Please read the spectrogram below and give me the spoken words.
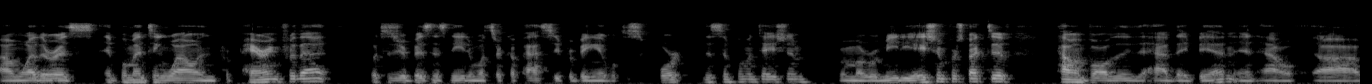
um, whether it's implementing well and preparing for that. What does your business need, and what's their capacity for being able to support this implementation from a remediation perspective? How involved have they been, and how uh,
